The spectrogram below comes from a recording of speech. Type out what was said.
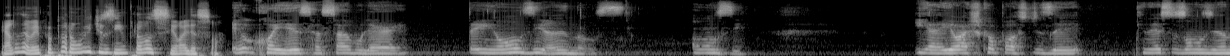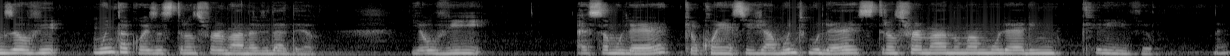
ela também preparou um videozinho para você, olha só. Eu conheço essa mulher tem 11 anos. 11. E aí eu acho que eu posso dizer que nesses 11 anos eu vi muita coisa se transformar na vida dela. E eu vi essa mulher, que eu conheci já muito mulher, se transformar numa mulher incrível, né?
